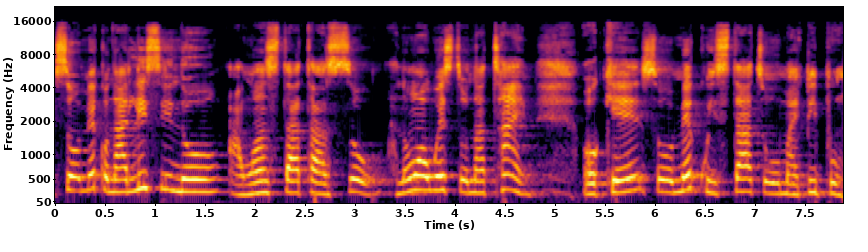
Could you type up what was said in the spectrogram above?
So make una lis ten o i wan start am. So i no wan waste una time okay? So make we start o my people.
